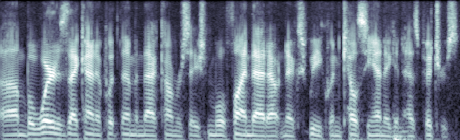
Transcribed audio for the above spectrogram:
Um, but where does that kind of put them in that conversation? We'll find that out next week when Kelsie Heneghan has pitchers.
